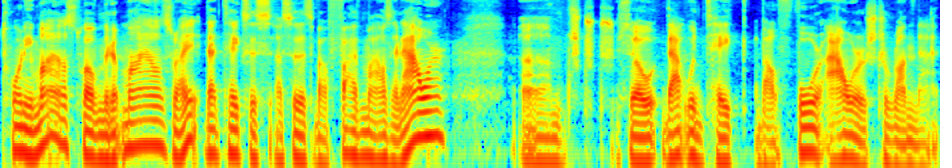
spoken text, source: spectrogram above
20 miles, 12 minute miles, right? That takes us, uh, so that's about five miles an hour. Um, so that would take about four hours to run that.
